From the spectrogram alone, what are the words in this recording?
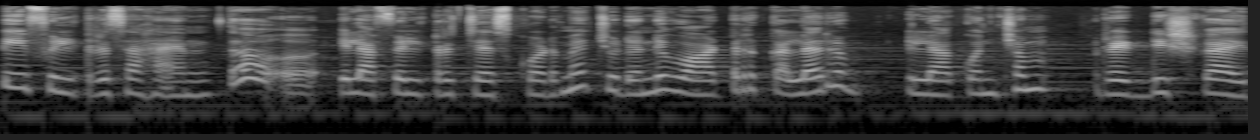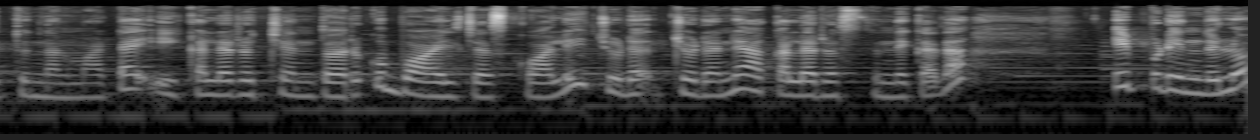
టీ ఫిల్టర్ సహాయంతో ఇలా ఫిల్టర్ చేసుకోవడమే. చూడండి వాటర్ కలర్ ఇలా కొంచెం రెడ్డిష్గా అవుతుందనమాట ఈ కలర్ వచ్చేంత వరకు బాయిల్ చేసుకోవాలి. చూడ చూడండి ఆ కలర్ వస్తుంది కదా. ఇప్పుడు ఇందులో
